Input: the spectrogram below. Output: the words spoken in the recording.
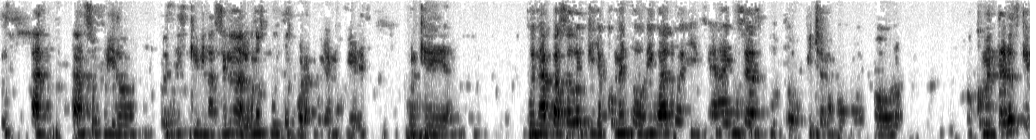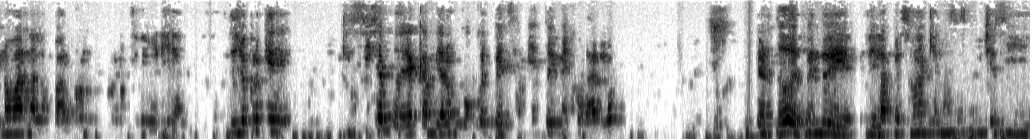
pues, han, sufrido pues, discriminación en algunos puntos por apoyar mujeres, porque pues me ha pasado que yo comento o digo algo y ay, no seas puto, pinche mamá, o, o, comentarios que no van a la par con, lo que deberían. Entonces yo creo que, que, sí se podría cambiar un poco el pensamiento y mejorarlo, pero todo depende de, de la persona que nos escuche, si,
